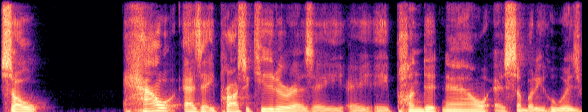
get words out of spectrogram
so how as a prosecutor as a, a, a, pundit now as somebody who is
